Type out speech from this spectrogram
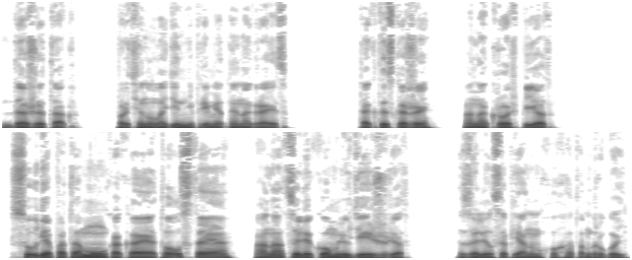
Даже так, — протянул один неприметный награец. Так ты скажи, она кровь пьет? Судя по тому, какая толстая, она целиком людей жрет, — залился пьяным хохотом другой.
